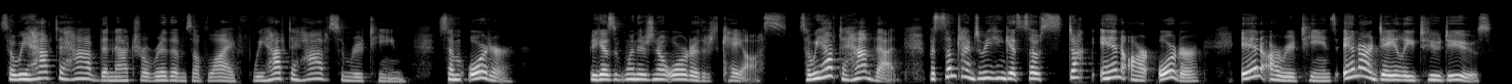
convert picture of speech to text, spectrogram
So we have to have the natural rhythms of life. We have to have some routine, some order, because when there's no order, there's chaos. So we have to have that. But sometimes we can get so stuck in our order, in our routines, in our daily to dos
